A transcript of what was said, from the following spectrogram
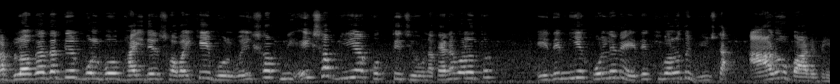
আর ব্লগারদের বলব, ভাইদের সবাইকেই বলব, এইসব এইসব নিয়ে আর করতে যেও না। কেন বলো তো? এদের নিয়ে করলে না, এদের কি বলো তো ভিউজটা আরও বাড়বে।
